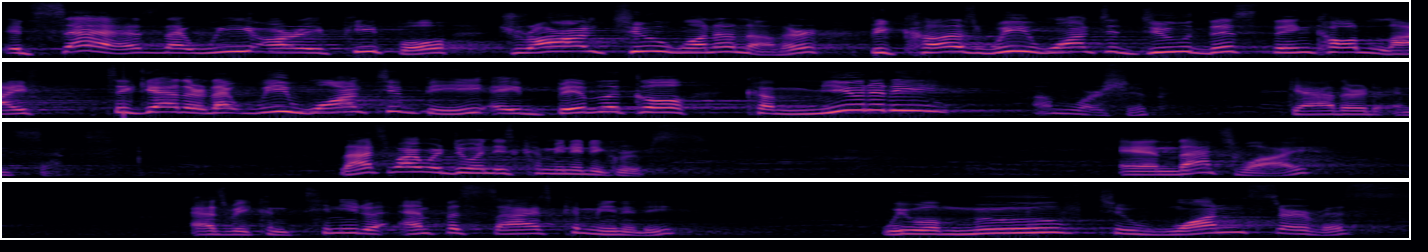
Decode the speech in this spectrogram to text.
it says that we are a people drawn to one another because we want to do this thing called life together, that we want to be a biblical community of worship gathered and sent. That's why we're doing these community groups. And that's why, as we continue to emphasize community, we will move to one service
